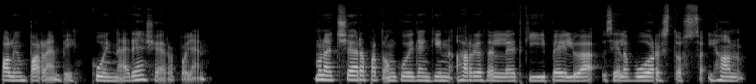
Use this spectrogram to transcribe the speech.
paljon parempi kuin näiden sherpojen. Monet sherpat on kuitenkin harjoitelleet kiipeilyä siellä vuoristossa ihan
